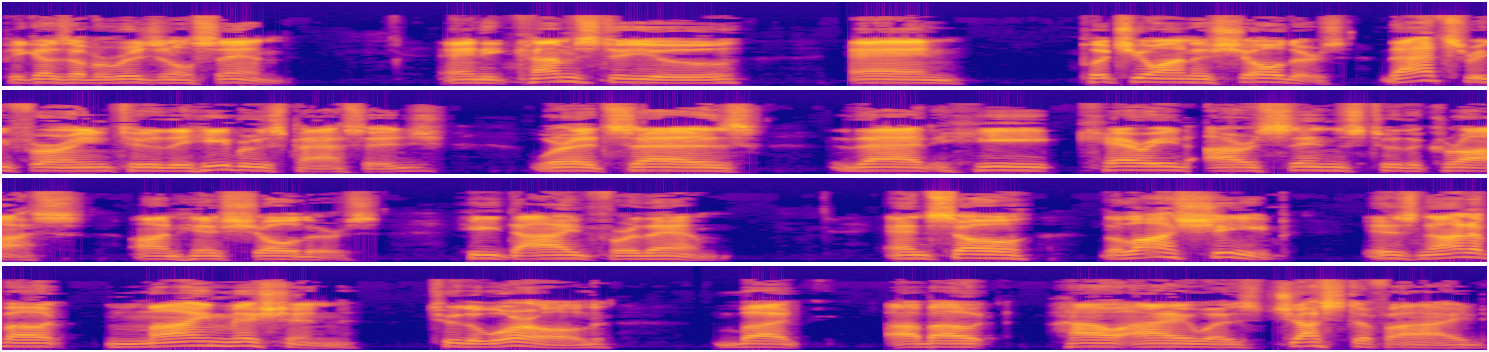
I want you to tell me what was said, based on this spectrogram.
because of original sin. And he comes to you and puts you on his shoulders. That's referring to the Hebrews passage where it says that he carried our sins to the cross on his shoulders. He died for them. And so the lost sheep is not about my mission to the world, but about how I was justified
